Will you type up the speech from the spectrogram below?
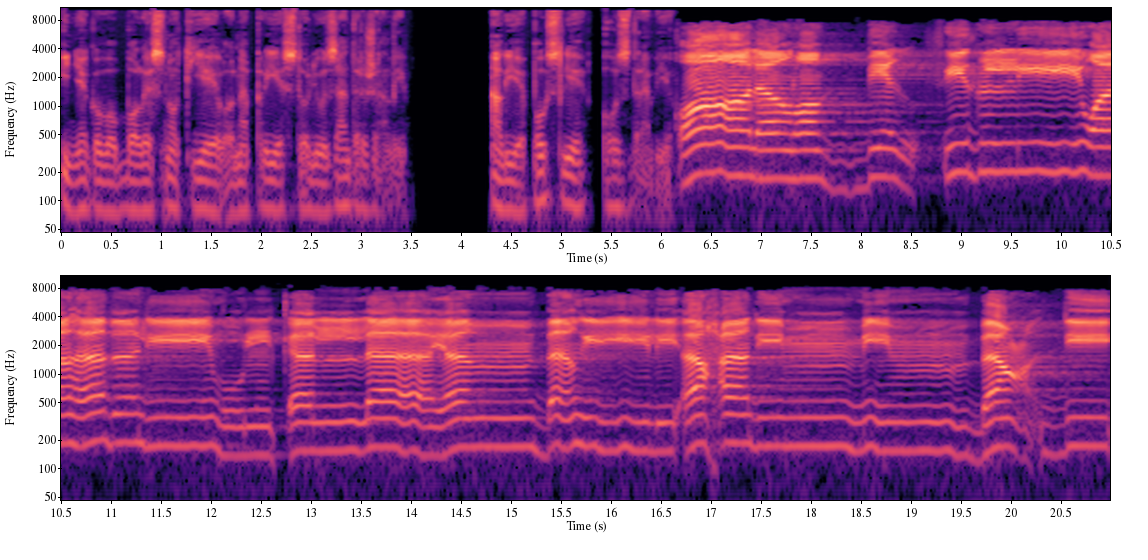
i njegovo bolesno tijelo na prijestolju zadržali, ali je poslije ozdravio. قال رب اغفر لي وهب لي ملكا لا ينبغي لأحد من بعدي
